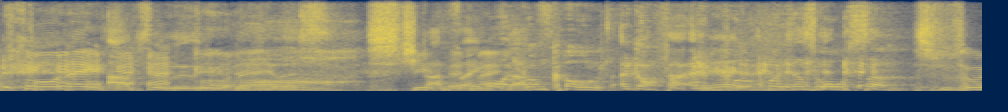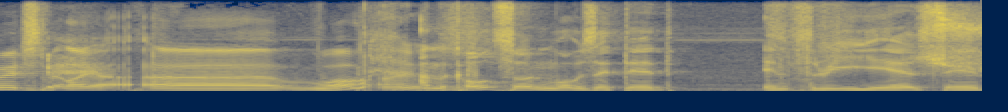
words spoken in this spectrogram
four days, Absolutely ridiculous. stupid, That's like- mate. Oh, I've That's- gone cold. I got fucking cold. Boy, that's awesome. So we were just a bit like, uh, what? And the Cold Sun, what was it? Did in three years did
